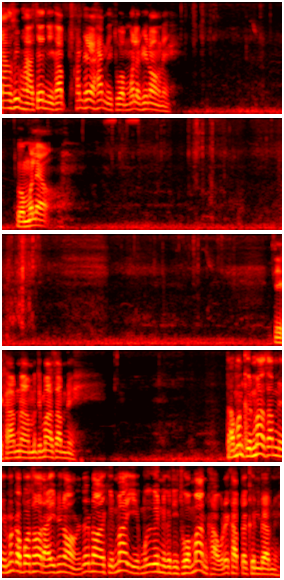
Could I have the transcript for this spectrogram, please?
ยางสิบหาเส้นนี่ครับคันแท้ขั้นในถ่วมหมดแล้วพี่น้องเนี่ยถ่วมหมดแล้ว นี่ครับน้ำมันจะมาซ้ำนี่ถ้ามันขึ้นมาซ้ำนี่มันก็บ่ท่าไรพี่น้องจักน้อยขึ้นมาอีกมืออื่นนี่ก็สิท่วมม่านเขาเลยครับแต่ขึ้นแบบนี้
